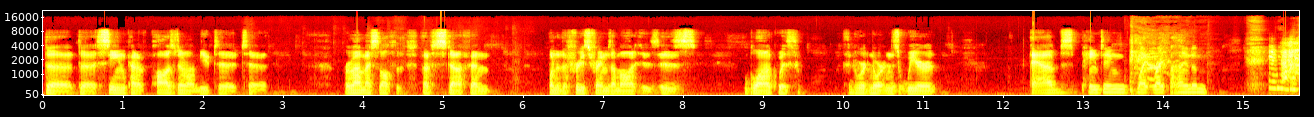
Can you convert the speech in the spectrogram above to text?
the the scene, kind of paused and on mute to to remind myself of, of stuff. And one of the freeze frames I'm on is is Blanc with Edward Norton's weird abs painting, like right behind him. Yeah.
